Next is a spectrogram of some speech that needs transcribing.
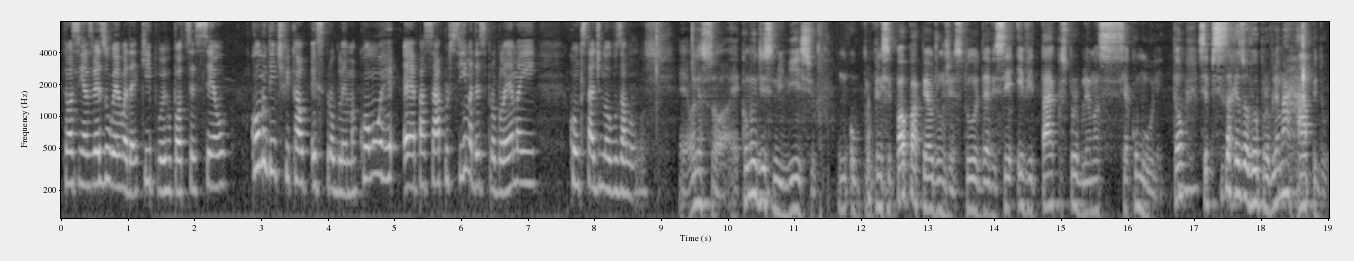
Então, assim, às vezes o erro é da equipe, o erro pode ser seu. Como identificar esse problema? Como é, passar por cima desse problema e conquistar de novo os alunos? É, olha só, é, como eu disse no início, um, o principal papel de um gestor deve ser evitar que os problemas se acumulem. Então, uhum. você precisa resolver o problema rápido.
